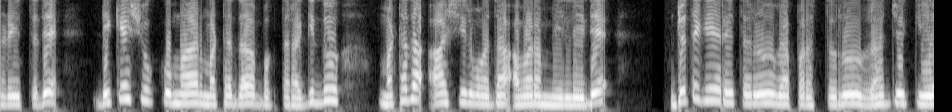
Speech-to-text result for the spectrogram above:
ನಡೆಯುತ್ತದೆ. ಡಿಕೆ ಶಿವಕುಮಾರ್ ಮಠದ ಭಕ್ತರಾಗಿದ್ದು, ಮಠದ ಆಶೀರ್ವಾದ ಅವರ ಮೇಲೆ ಇದೆ ಜೊತೆಗೆ ರೈತರು, ವ್ಯಾಪಾರಸ್ಥರು, ರಾಜಕೀಯ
